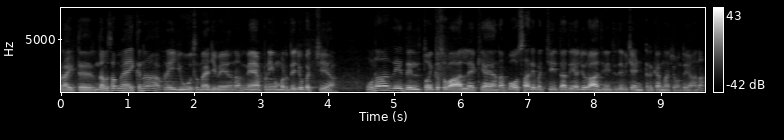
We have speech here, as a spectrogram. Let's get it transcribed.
ਰਾਈਟ ਰੰਦਾ ਸਾਹਿਬ ਮੈਂ ਇੱਕ ਨਾ ਆਪਣੇ ਯੂਥ ਮੈਂ ਜਿਵੇਂ ਹਨਾ ਮੈਂ ਆਪਣੀ ਉਮਰ ਦੇ ਜੋ ਬੱਚੇ ਆ ਉਹਨਾਂ ਦੇ ਦਿਲ ਤੋਂ ਇੱਕ ਸਵਾਲ ਲੈ ਕੇ ਆਇਆ ਨਾ ਬਹੁਤ ਸਾਰੇ ਬੱਚੇ ਇਦਾਂ ਦੇ ਆ ਜੋ ਰਾਜਨੀਤੀ ਦੇ ਵਿੱਚ ਐਂਟਰ ਕਰਨਾ ਚਾਹੁੰਦੇ ਆ ਹਨਾ।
